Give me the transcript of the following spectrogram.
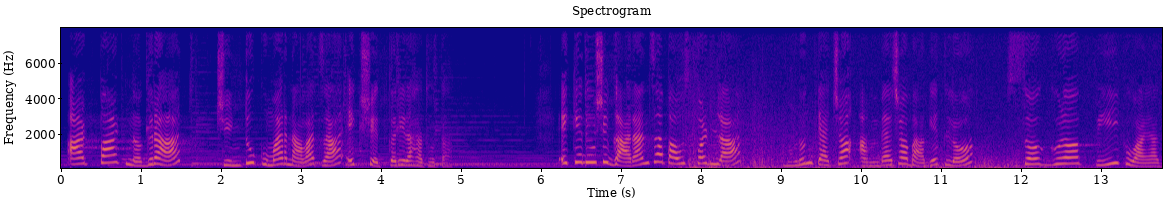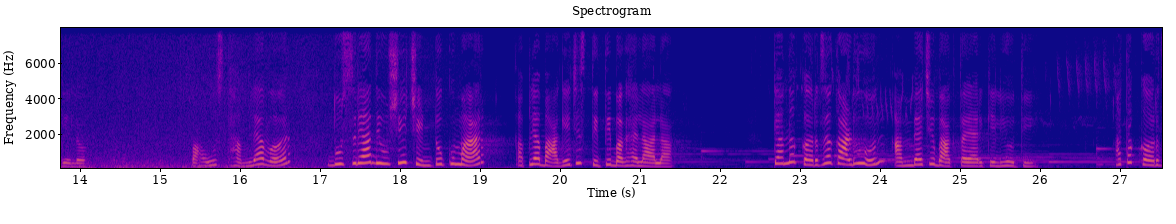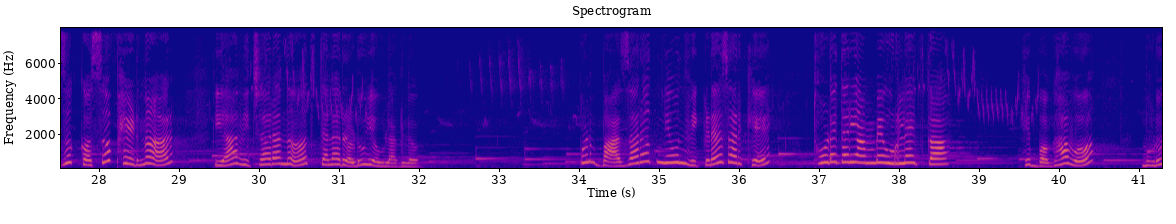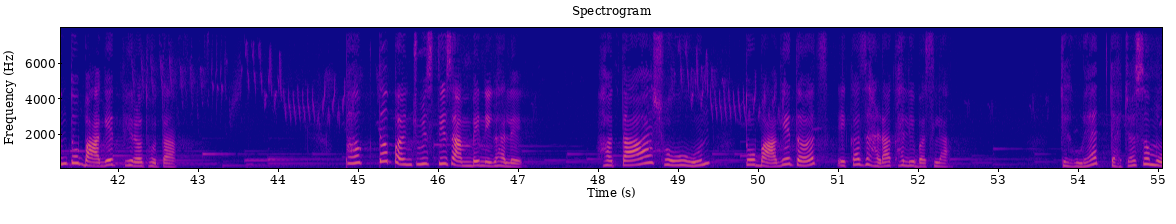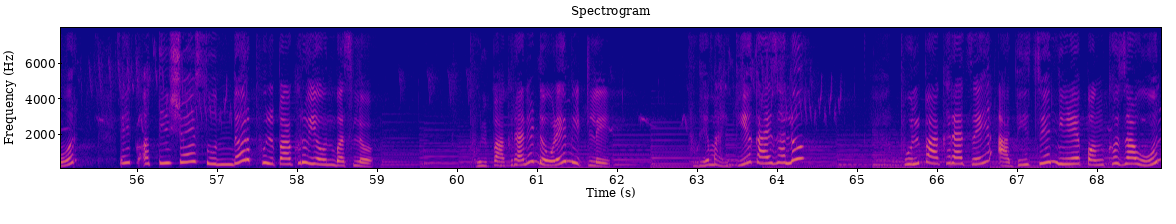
आटपाट नगरात चिंटू कुमार नावाचा एक शेतकरी राहत होता. एके दिवशी गारांचा पाऊस पडला म्हणून त्याच्या आंब्याच्या बागेतलं सगळं पीक वाया गेलं. पाऊस थांबल्यावर दुसऱ्या दिवशी चिंटू कुमार आपल्या बागेची स्थिती बघायला आला. त्यानं कर्ज काढून आंब्याची बाग तयार केली होती. आता कर्ज कसं फेडणार या विचारानंच त्याला रडू येऊ लागलं. पण बाजारात नेऊन विकण्यासारखे थोडे तरी आंबे उरलेत का? हे बघावं म्हणून तो बागेत फिरत होता. फक्त पंचवीस तीस आंबे निघाले. हताश होऊन तो बागेतच एका झाडाखाली बसला. तेवढ्यात त्याच्यासमोर एक अतिशय सुंदर फुलपाखरू येऊन बसलं. फुलपाखराने डोळे मिटले. पुढे माहितीये काय झालं? फुलपाखराचे आधीचे निळे पंख जाऊन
